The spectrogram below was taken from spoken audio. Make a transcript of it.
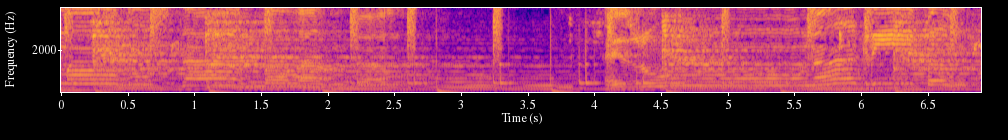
mana està malalta. És una grip amb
